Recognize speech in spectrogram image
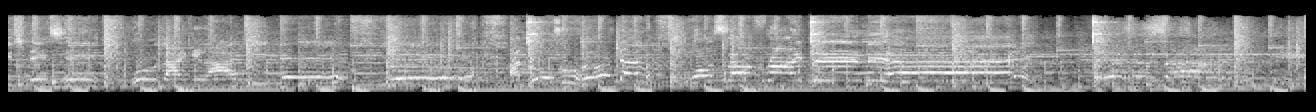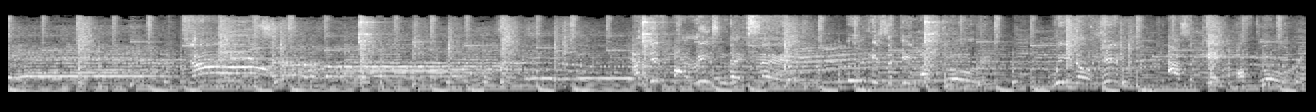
Which they say were like lightning. Yeah, and those who heard them were so frightened. Yeah, There's a sound in the air. John. And if by reason they say, Who is the King of glory? We know him as the King of glory.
